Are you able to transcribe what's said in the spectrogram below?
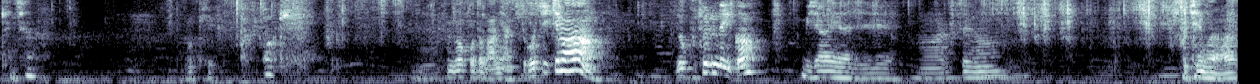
괜찮아. 오케이. 오케이. 생각보다 많이 안 찢고 찢지 마. 이거 붙여준다니까. 미장해야지. 아, 알았어요. 붙이는 건 알아.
